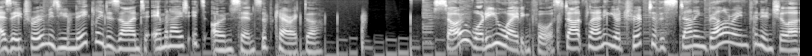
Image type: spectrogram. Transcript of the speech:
as each room is uniquely designed to emanate its own sense of character. So, what are you waiting for? Start planning your trip to the stunning Bellarine Peninsula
